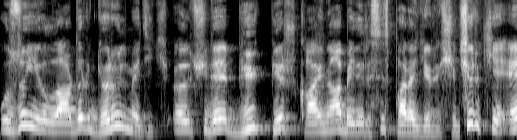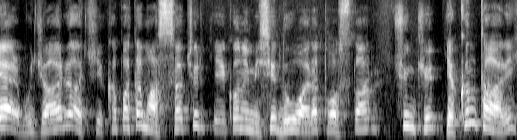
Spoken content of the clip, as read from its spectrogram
uzun yıllardır görülmedik ölçüde büyük bir kaynağı belirsiz para girişi. Türkiye eğer bu cari açığı kapatamazsa Türkiye ekonomisi duvara toslar. Çünkü yakın tarih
